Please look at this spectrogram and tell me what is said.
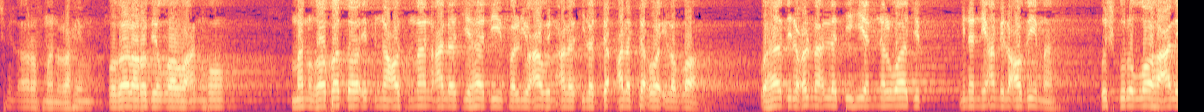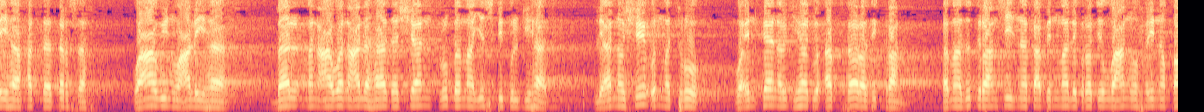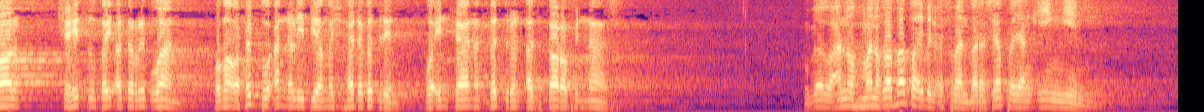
Bismillahirrahmanirrahim. Qala radhiyallahu anhu man ghabata ibnu Uthman ala jihadi falyu'awin ala ila ala da'wa ila Allah. Wa hadhihi al-ulma allati hiya min al-wajib min an-ni'am al-'azimah. Ushkuru Allah 'alayha hatta tarsah wa 'awinu 'alayha. Bal man 'awana 'ala hadha asy-shan rubbama yasbiqu al-jihad li'annahu syai'un matruk wa in kana al-jihadu akthara dhikran. ذكر عن سيدنا كعب بن مالك رضي الله عنه حين قال شهدت بيعة الرضوان وما أحب أن لي بها مشهد بدر وإن كانت بدر أذكار في الناس Ugalu anhu man ghabata Ibn Uthman barang siapa yang ingin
